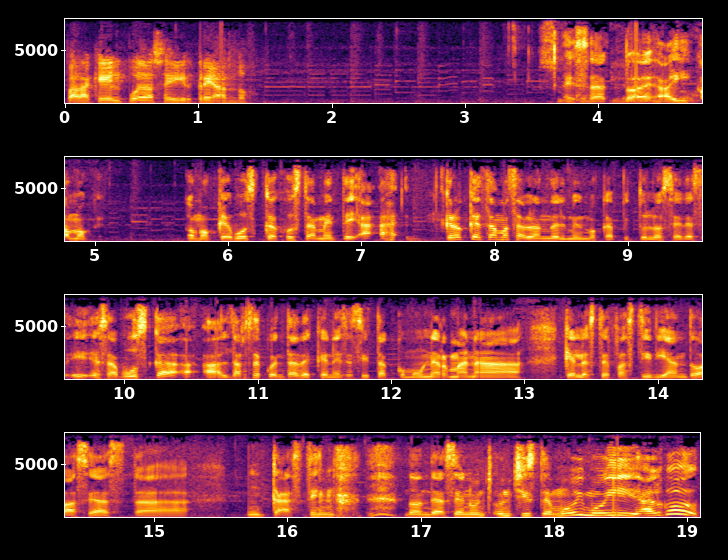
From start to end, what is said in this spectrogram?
para que él pueda seguir creando. Exacto, ahí- como que, como que busca justamente, ah, ah, creo que estamos hablando del mismo capítulo, se des- esa busca al darse cuenta de que necesita como una hermana que lo esté fastidiando, hace hasta un casting donde hacen un, un chiste muy, muy, algo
